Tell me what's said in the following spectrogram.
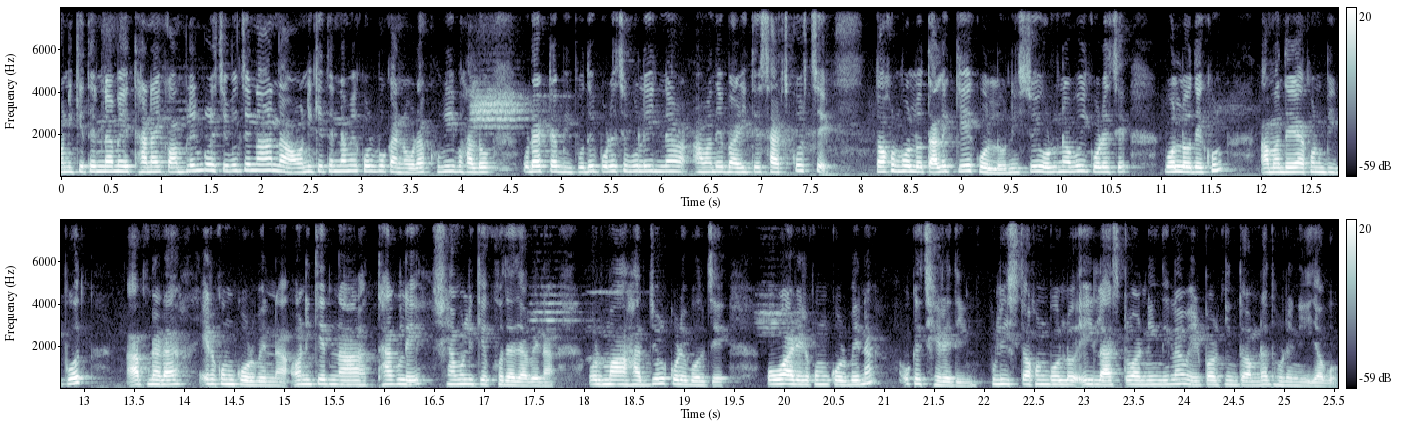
অনিকেতের নামে থানায় কমপ্লেন করেছে? বলছে, না না, অনিকেতের নামে করব কেন? ওরা খুবই ভালো। ওরা একটা বিপদে পড়েছে বলেই না আমাদের বাড়িতে সার্চ করছে। তখন বলল, তাহলে কে করল? নিশ্চয়ই অরুণাবই করেছে। বলল, দেখুন, আমাদের এখন বিপদ। আপনারা এরকম করবেন না। অনিকেত না থাকলে শ্যামলীকে খোঁজা যাবে না। ওর মা হাত জোর করে বলছে, ও আর এরকম করবে না। ওকে ছেড়ে দিন। পুলিশ তখন বলল, এই লাস্ট ওয়ার্নিং দিলাম, এরপর কিন্তু আমরা ধরে নিয়ে যাব।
